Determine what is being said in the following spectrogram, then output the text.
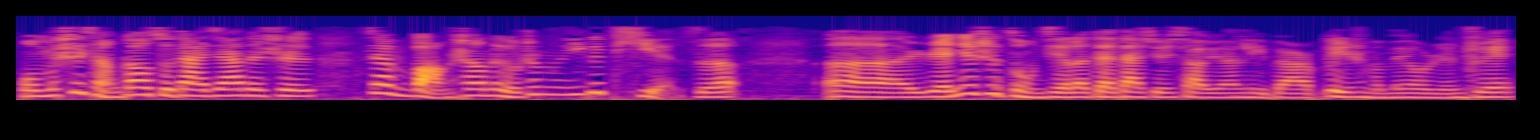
我们是想告诉大家的是，在网上呢有这么一个帖子，呃，人家是总结了在大学校园里边为什么没有人追，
